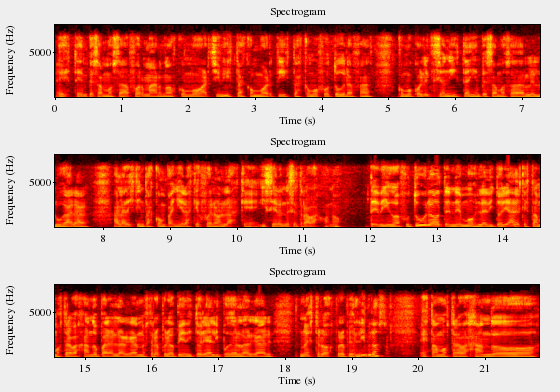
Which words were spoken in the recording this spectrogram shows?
Este, empezamos a formarnos como archivistas, como artistas, como fotógrafas, como coleccionistas y empezamos a darle lugar a, a las distintas compañeras que fueron las que hicieron ese trabajo, ¿no? Te digo, a futuro tenemos la editorial que estamos trabajando para alargar nuestra propia editorial y poder largar nuestros propios libros. Estamos trabajando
